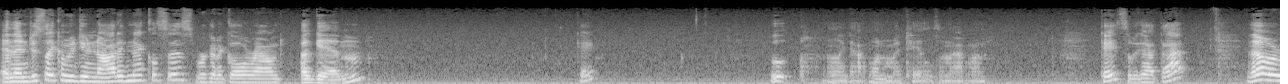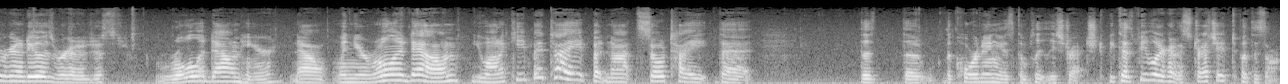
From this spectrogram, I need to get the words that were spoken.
And then just like when we do knotted necklaces, we're going to go around again. Okay. Ooh, I only got one of my tails in that one. Okay, so we got that. Now what we're going to do is we're going to just roll it down here. Now, when you're rolling it down, you want to keep it tight, but not so tight that the, the, the cording is completely stretched. Because people are going to stretch it to put this on,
